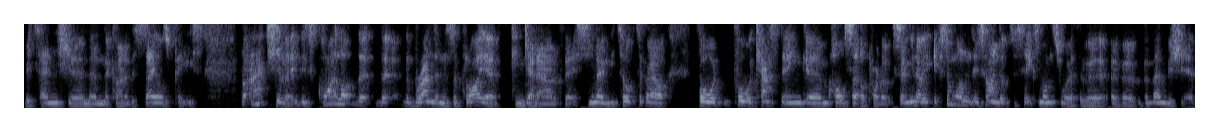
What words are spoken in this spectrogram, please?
retention and the kind of the sales piece. But actually, there's quite a lot that, that the brand and the supplier can get out of this. You know, you talked about forward forward casting um, wholesale products. So you know, if someone is signed up to six months worth of a, of a, of a membership,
